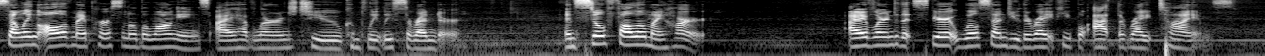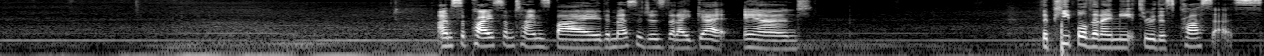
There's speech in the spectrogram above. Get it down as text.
selling all of my personal belongings, I have learned to completely surrender and still follow my heart. I have learned that Spirit will send you the right people at the right times. I'm surprised sometimes by the messages that I get and the people that I meet through this process.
